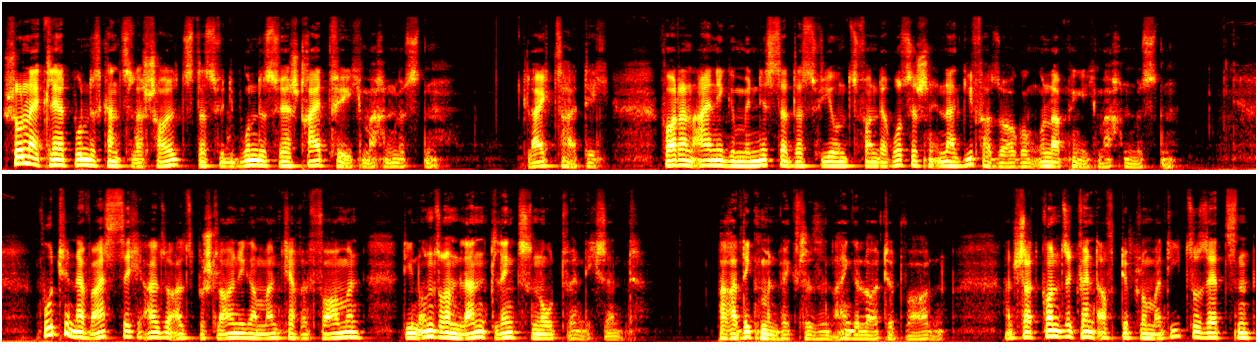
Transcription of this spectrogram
Schon erklärt Bundeskanzler Scholz, dass wir die Bundeswehr streitfähig machen müssten. Gleichzeitig fordern einige Minister, dass wir uns von der russischen Energieversorgung unabhängig machen müssten. Putin erweist sich also als Beschleuniger mancher Reformen, die in unserem Land längst notwendig sind. Paradigmenwechsel sind eingeläutet worden. Anstatt konsequent auf Diplomatie zu setzen,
